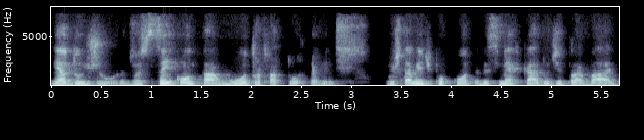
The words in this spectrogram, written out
né, dos juros, sem contar um outro fator também. Justamente por conta desse mercado de trabalho,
